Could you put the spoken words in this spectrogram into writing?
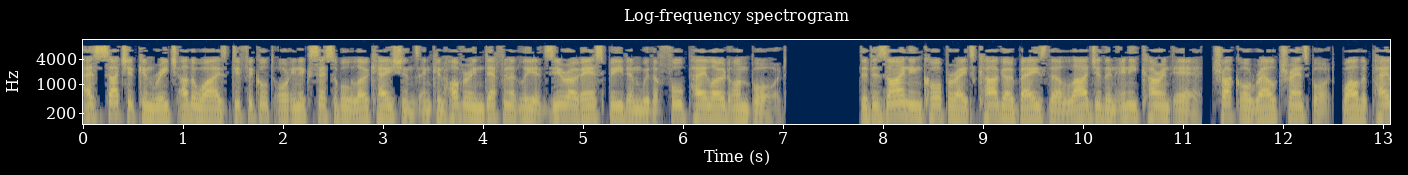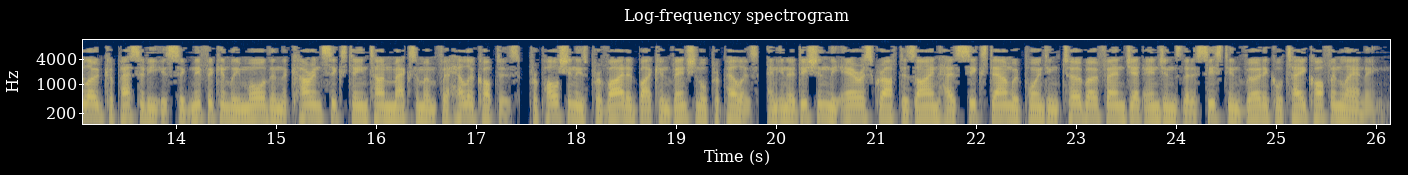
As such it can reach otherwise difficult or inaccessible locations and can hover indefinitely at zero airspeed and with a full payload on board. The design incorporates cargo bays that are larger than any current air, truck or rail transport, while the payload capacity is significantly more than the current 16-ton maximum for helicopters. Propulsion is provided by conventional propellers, and in addition the Aeroscraft design has six downward-pointing turbofan jet engines that assist in vertical takeoff and landing.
